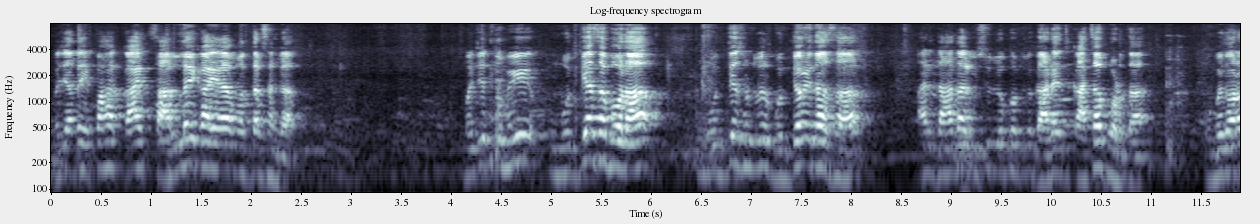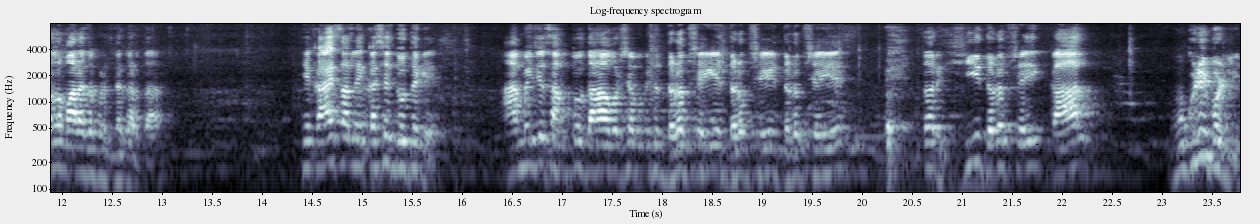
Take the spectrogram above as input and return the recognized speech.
म्हणजे आता हे पहा काय चाललंय काय या मतदारसंघात? म्हणजे तुम्ही मुद्द्याचा बोला. मुद्दे सोडून मुद्द्यावर येत असाल आणि दहा दहा वीस लोक तुम्ही गाड्या काचा फोडता. उमेदवाराला मारायचा प्रयत्न करता. हे काय चाललंय? कसे द्योतक आहे? आम्ही जे सांगतो दहा वर्षापूर्वी दडपशाही आहे दडपशाही दडपशाही आहे. तर ही दडपशाही काल उघडी पडली.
